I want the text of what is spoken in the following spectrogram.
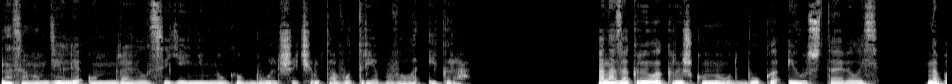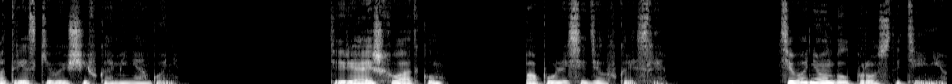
На самом деле он нравился ей немного больше, чем того требовала игра. Она закрыла крышку ноутбука и уставилась на потрескивающий в камине огонь. «Теряешь хватку», — папуля сидел в кресле. Сегодня он был просто тенью.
